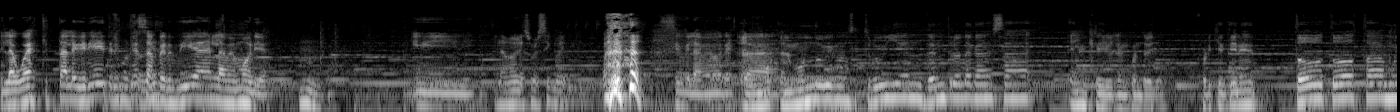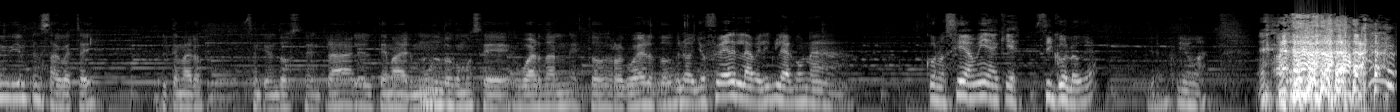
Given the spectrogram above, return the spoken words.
Y la weá es que está alegría y tristeza perdida en la memoria. Mm. Y... Y la memoria es psicodélica. Sí, que la memoria El, está... mu- el mundo que construyen dentro de la cabeza es increíble, encuentro yo. Porque tiene todo, todo está muy bien pensado, ¿cachai? El tema de los sentimientos centrales, el tema del mundo, cómo se guardan estos recuerdos. Bueno, yo fui a ver la película con una conocida mía que es psicóloga, mi mamá.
